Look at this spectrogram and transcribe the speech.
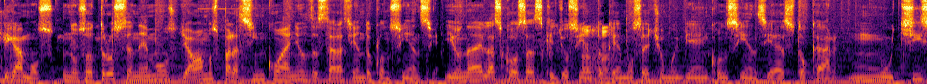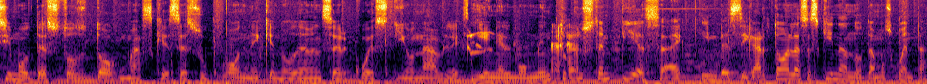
digamos, nosotros tenemos, ya vamos para cinco años de estar haciendo conciencia. Y una de las cosas que yo siento que hemos hecho muy bien en conciencia es tocar muchísimos de estos dogmas que se supone que no deben ser cuestionables. Y en el momento que usted empieza a investigar todas las esquinas, nos damos cuenta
